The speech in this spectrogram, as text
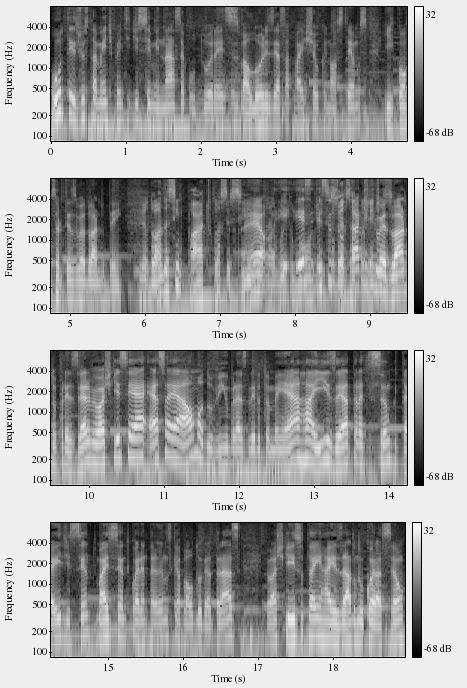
úteis justamente para a gente disseminar essa cultura, esses valores e essa paixão que nós temos. E com certeza o Eduardo tem. O Eduardo é simpático, acessível. É, é muito esse, bom esse sotaque que o Eduardo assim. preserva, eu acho que esse é, essa é a alma do vinho brasileiro também. É a raiz, é a tradição que está aí de cento, mais de 140 anos que a Valduga traz. Eu acho que isso está enraizado no coração.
